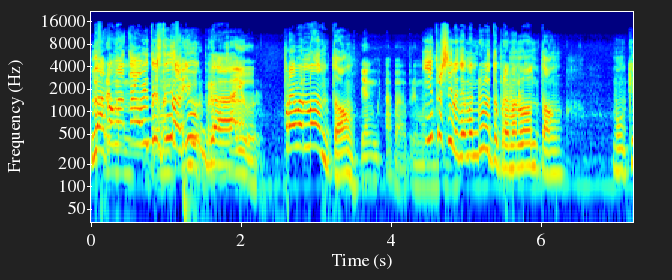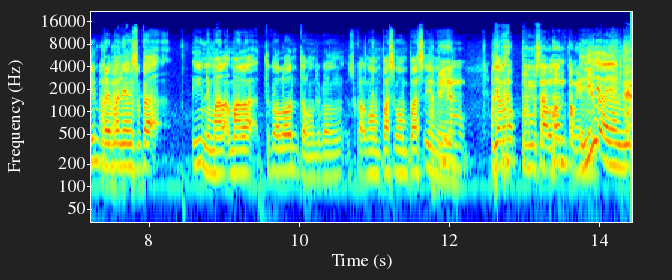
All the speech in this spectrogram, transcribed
Lah kok Preman- nggak tahu itu istilah sayur, juga. preman sayur. Preman lontong. Yang apa preman? Itu istilah zaman dulu tuh preman lontong. Mungkin preman yang suka ini malah-malah tukang lontong, tukang suka ngompas-ngompas ini. Tapi yang yang pengusaha lontong yang iya yang dia.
